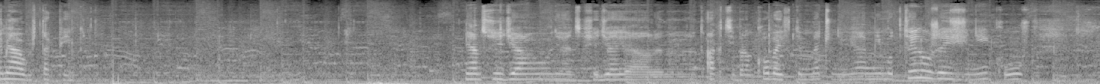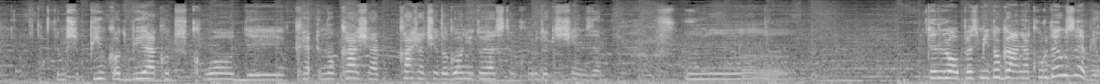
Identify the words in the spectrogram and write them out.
Ja miało być tak pięknie. Nie wiem co się działo, nie wiem co się dzieje, ale nawet akcji bramkowej w tym meczu nie miałem, mimo tylu rzeźników. Tym się piłka odbija jak od skłody. Ke no Kasia, Kasia cię dogoni, to ja jestem kurde księdzem. Mm. Ten Lopez mi dogania, kurde, Eusebio.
